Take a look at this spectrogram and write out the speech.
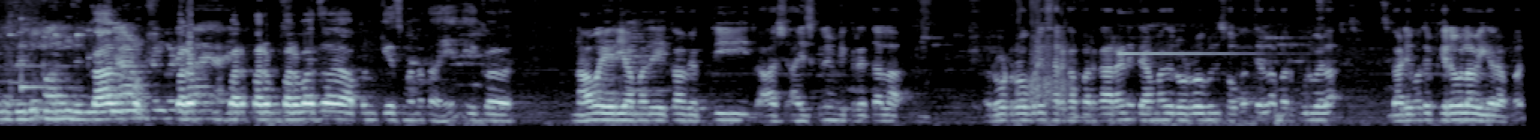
त्याला बेदम मारण झाली काल त्या अनुषंगाने पर, काय आहे? पर, पर, परवाचा आपण केस म्हणत आहे. एक नावा एरियामध्ये एका व्यक्ती आश- आईस्क्रीम विक्रेत्याला रोड रॉबरी सारखा प्रकार आणि त्यामध्ये रोड रॉबरी सोबत त्याला भरपूर वेळा गाडीमध्ये फिरवला वगैरे आपण.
